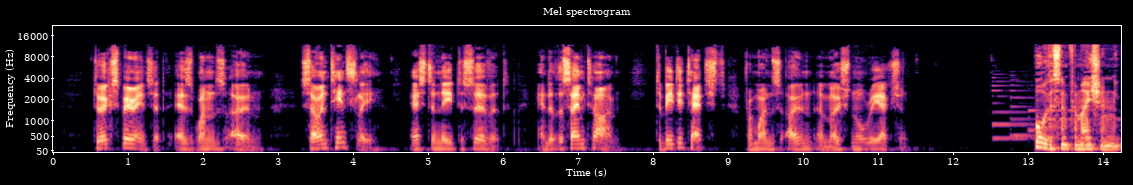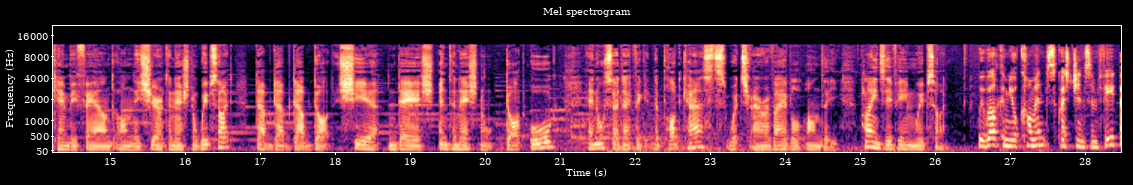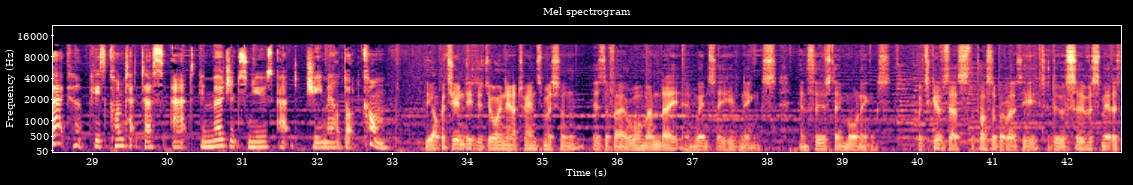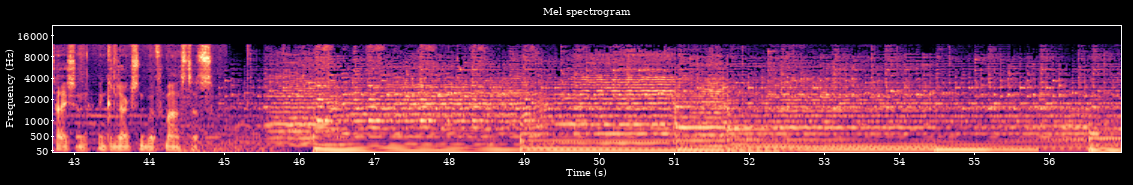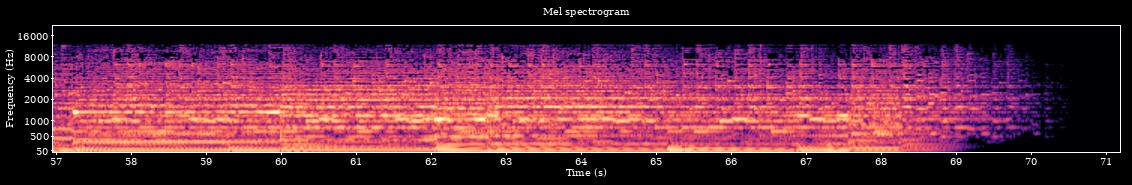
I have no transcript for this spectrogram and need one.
to experience it as one's own, so intensely as to need to serve it, and at the same time to be detached from one's own emotional reaction. All this information can be found on the Share International website www.share-international.org and also don't forget the podcasts which are available on the Plains FM website. We welcome your comments, questions, and feedback. Please contact us at emergencenews at gmail.com. The opportunity to join our transmission is available Monday and Wednesday evenings and Thursday mornings, which gives us the possibility to do a service meditation in conjunction with Masters.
